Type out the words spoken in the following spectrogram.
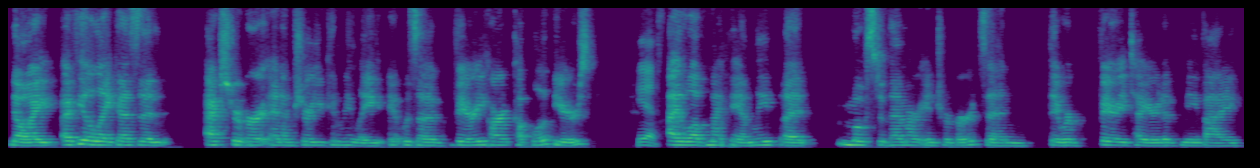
No, I, I feel like as an extrovert, and I'm sure you can relate. It was a very hard couple of years. Yes. I love my family, but most of them are introverts and they were very tired of me by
